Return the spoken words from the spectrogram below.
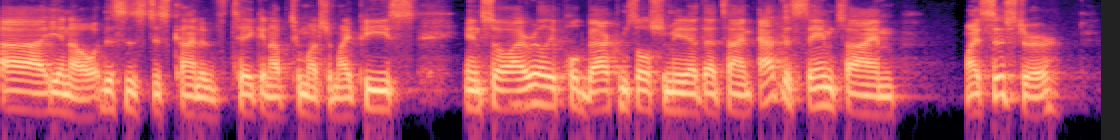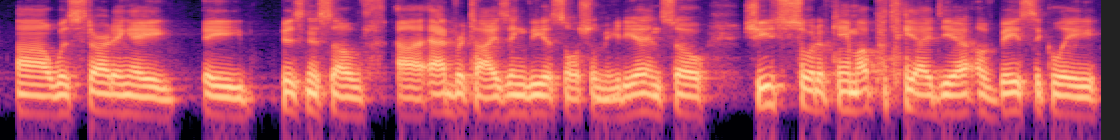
uh, you know, this is just kind of taken up too much of my peace. And so I really pulled back from social media at that time. At the same time, my sister uh, was starting a a business of uh, advertising via social media, and so she sort of came up with the idea of basically,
